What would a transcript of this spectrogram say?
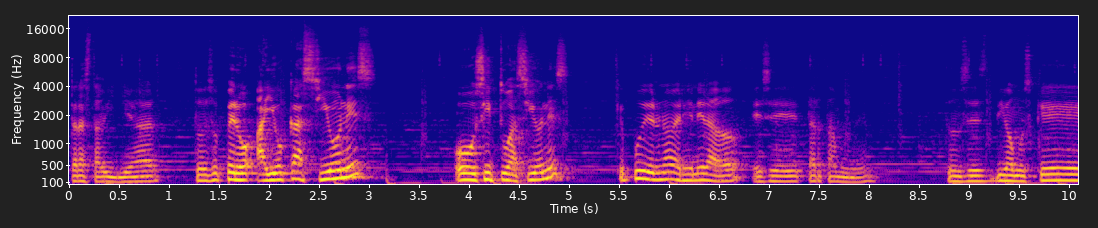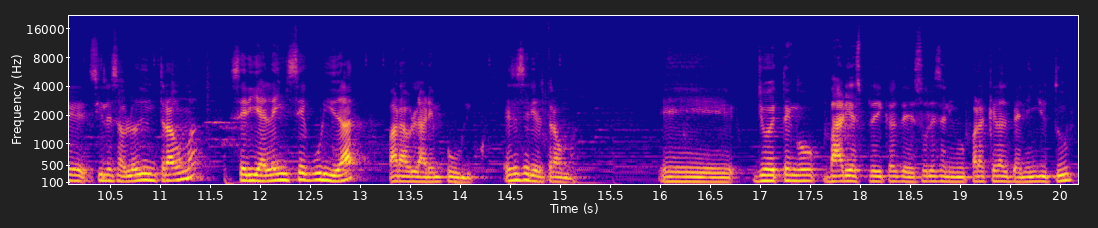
trastabillear, todo eso, pero hay ocasiones o situaciones que pudieron haber generado ese tartamudeo. Entonces, digamos que si les hablo de un trauma, sería la inseguridad para hablar en público. Ese sería el trauma. Eh, yo tengo varias prédicas de eso, les animo para que las vean en YouTube,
